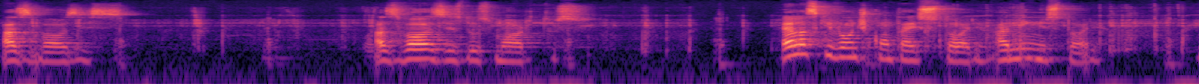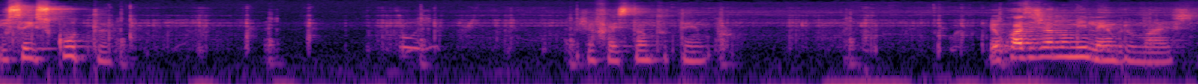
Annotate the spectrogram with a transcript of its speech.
As vozes. As vozes dos mortos. Elas que vão te contar a história, a minha história. Você escuta? Já faz tanto tempo. Eu quase já não me lembro mais.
